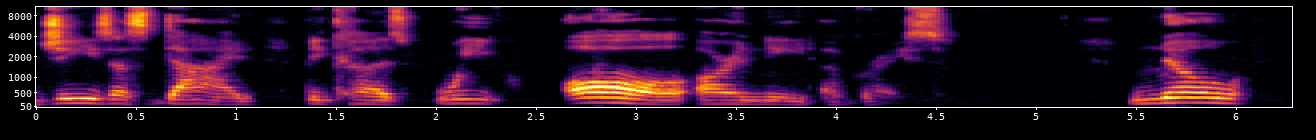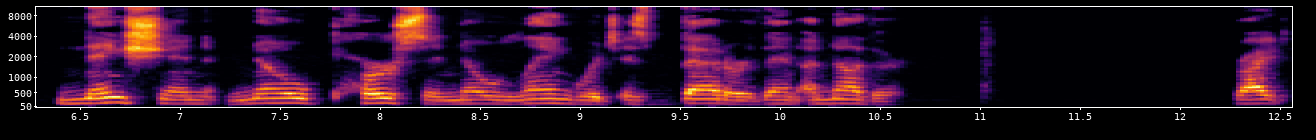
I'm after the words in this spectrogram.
Jesus died because we all are in need of grace. No nation, no person, no language is better than another. Right?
